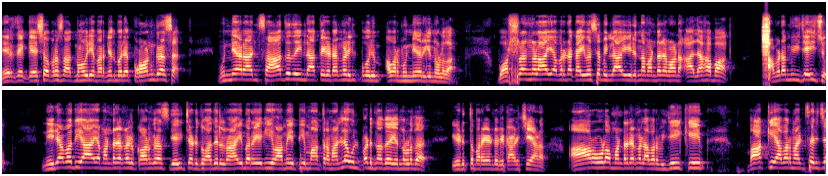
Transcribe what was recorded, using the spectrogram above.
നേരത്തെ കേശവ പ്രസാദ് മൗര്യ പറഞ്ഞതുപോലെ കോൺഗ്രസ് മുന്നേറാൻ സാധ്യതയില്ലാത്ത ഇടങ്ങളിൽ പോലും അവർ മുന്നേറി എന്നുള്ളതാണ്. വർഷങ്ങളായി അവരുടെ കൈവശമില്ലായിരുന്ന മണ്ഡലമാണ് അലഹബാദ്. അവിടെ വിജയിച്ചു. നിരവധിയായ മണ്ഡലങ്ങൾ കോൺഗ്രസ് ജയിച്ചെടുത്തു. അതിൽ റായ്ബറേലിയും അമേത്തിയും മാത്രമല്ല ഉൾപ്പെടുന്നത് എന്നുള്ളത് എടുത്തു പറയേണ്ട ഒരു കാഴ്ചയാണ്. ആറോളം മണ്ഡലങ്ങൾ അവർ വിജയിക്കുകയും ബാക്കി അവർ മത്സരിച്ച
